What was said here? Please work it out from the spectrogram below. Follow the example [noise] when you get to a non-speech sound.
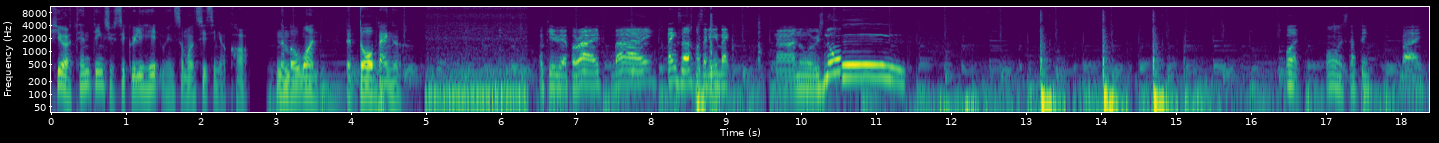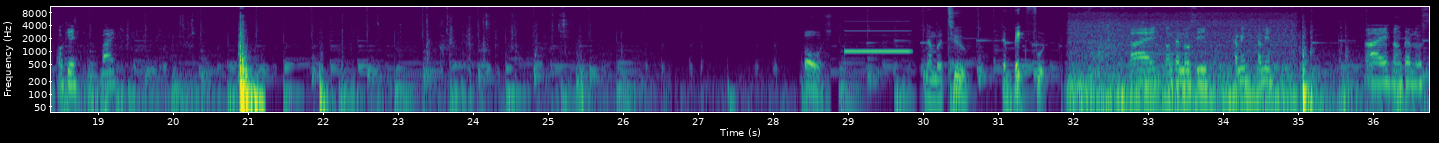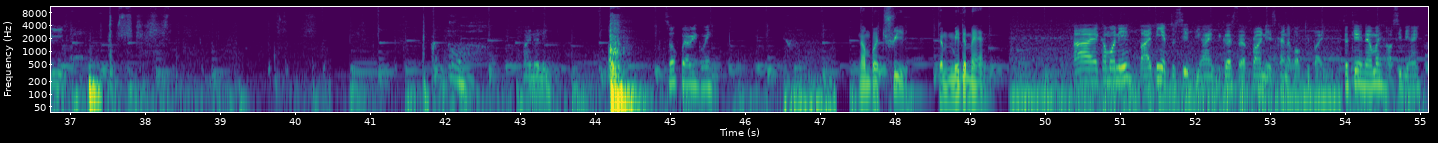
Here are 10 things you secretly hate when someone sits in your car. Number 1. The door banger. Okay, we have arrived. Bye. Thanks ah for sending me back. Nah, no worries. No! What? Oh, it's nothing. Bye. Okay, bye. Oh, Number 2. The Bigfoot. Hi, long time no see. Come in, come in. Hi, long time no see. [sighs] Finally. So, where are we going? Number 3. The Middleman. Hi, come on in. But I think you have to sit behind because the front is kind of occupied. It's okay, never mind. I'll sit behind.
